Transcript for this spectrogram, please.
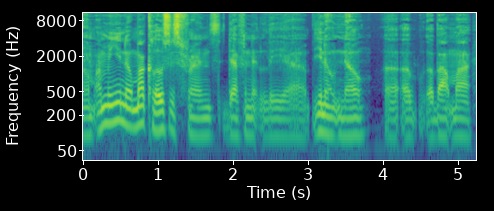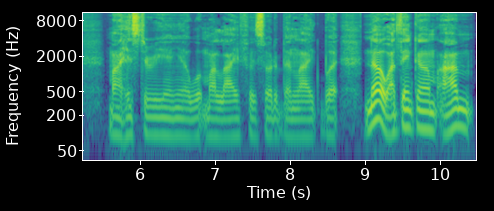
Um, I mean, you know, my closest friends definitely, uh, you know, know uh, about my my history and you know what my life has sort of been like. But no, I think um, I'm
